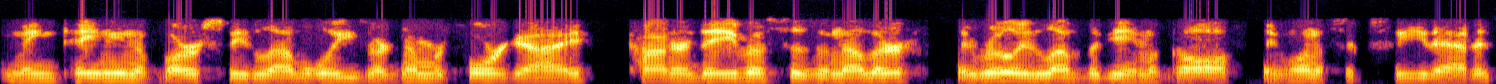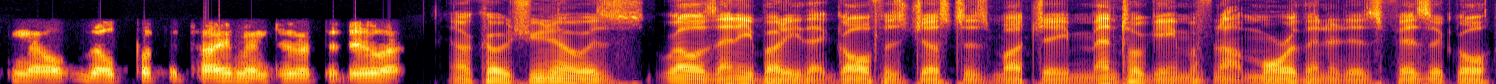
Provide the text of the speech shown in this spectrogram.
maintaining a varsity level. He's our number four guy. Connor Davis is another. They really love the game of golf. They want to succeed at it, and they'll they'll put the time into it to do it. Now, Coach, you know as well as anybody that golf is just as much a mental game, if not more, than it is physical.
